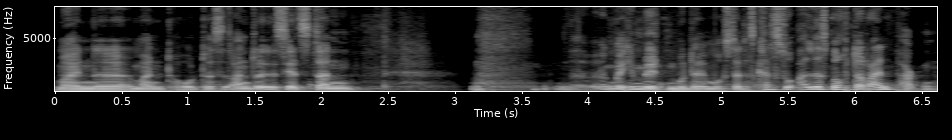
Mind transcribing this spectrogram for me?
meine, mein Toad. Das andere ist jetzt dann irgendwelche Milton-Modellmuster. Das kannst du alles noch da reinpacken.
